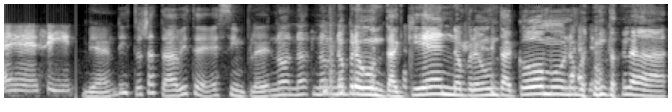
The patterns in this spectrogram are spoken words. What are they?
Eh, sí. Bien, listo, ya está, viste, es simple. No, no, no, no pregunta quién, no pregunta cómo, no pregunta nada.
